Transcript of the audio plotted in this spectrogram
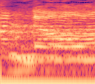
I know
